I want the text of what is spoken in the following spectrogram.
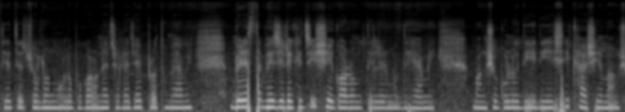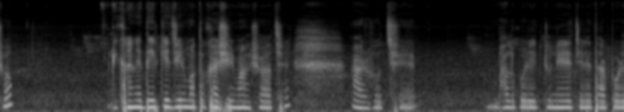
দিয়ে। যে চলুন, মূল উপকরণে চলে যাই। প্রথমে আমি বেরেস্তা ভেজে রেখেছি। সেই গরম তেলের মধ্যে আমি মাংসগুলো দিয়ে দিয়েছি, খাসির মাংস। এখানে দেড় কেজির মতো খাসির মাংস আছে। আর হচ্ছে ভালো করে একটু নেড়ে চেড়ে তারপরে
